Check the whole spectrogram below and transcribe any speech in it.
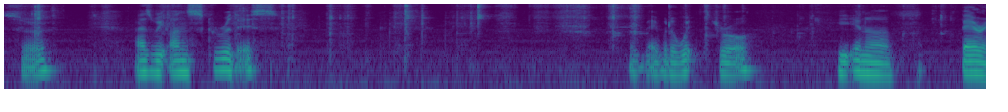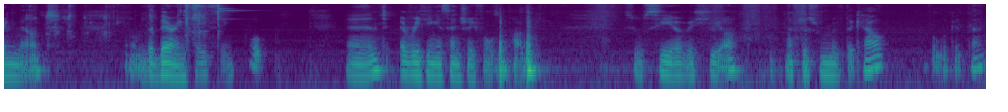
So as we unscrew this, we're able to withdraw the inner bearing mount, um, the bearing casing, oh, and everything essentially falls apart. You'll see over here, I've just removed the cowl. Have a look at that.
